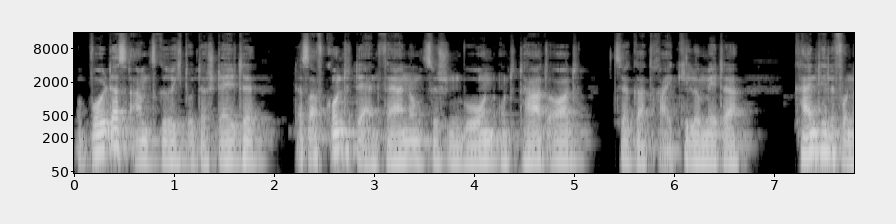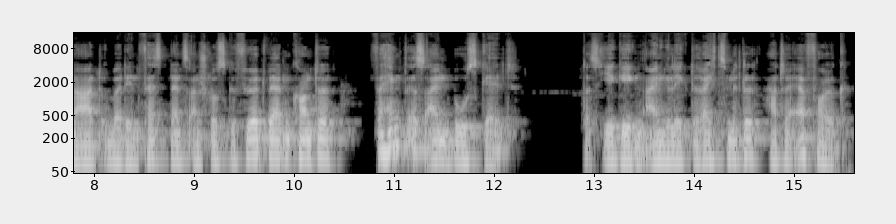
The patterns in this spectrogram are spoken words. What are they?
Obwohl das Amtsgericht unterstellte, dass aufgrund der Entfernung zwischen Wohn und Tatort (circa drei Kilometer) kein Telefonat über den Festnetzanschluss geführt werden konnte, verhängte es ein Bußgeld. Das hiergegen eingelegte Rechtsmittel hatte Erfolg.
